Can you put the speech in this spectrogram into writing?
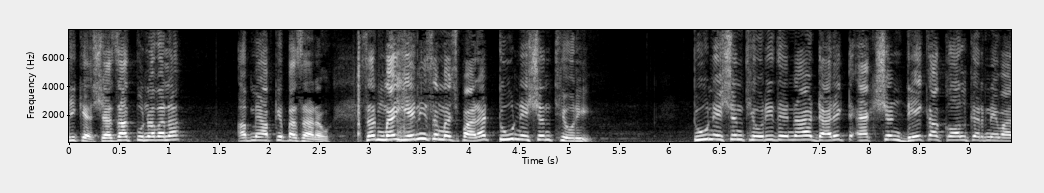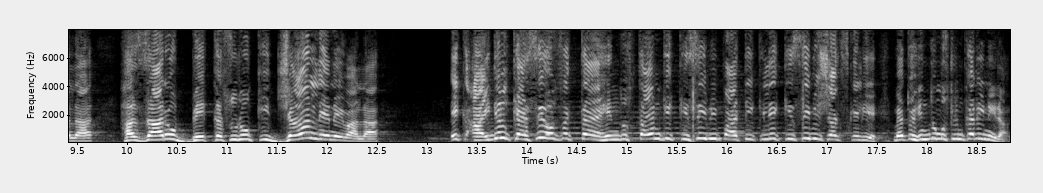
ठीक है, शहजाद पूनावाला, अब मैं आपके पास आ रहा हूँ। सर, मैं ये नहीं समझ पा रहा two nation theory two nation theory देना डायरेक्ट एक्शन डे का कॉल करने वाला, हज़ारों बेकसूरों की जान लेने वाला, एक आइडल कैसे हो सकता है हिंदुस्तान की किसी भी पार्टी के लिए, किसी भी शख्स के लिए? मैं तो हिंदू मुस्लिम कर ही नहीं रहा।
